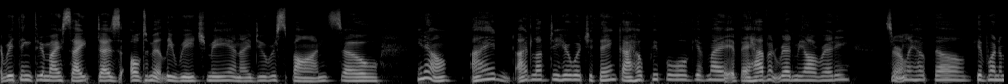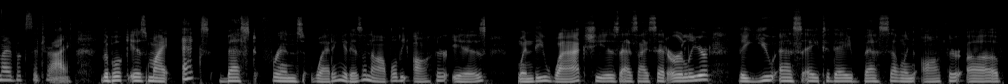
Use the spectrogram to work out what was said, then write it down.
Everything through my site does ultimately reach me, and I do respond. So, you know, I'd I'd love to hear what you think. I hope people will give my if they haven't read me already, certainly hope they'll give one of my books a try. The book is My Ex Best Friend's Wedding. It is a novel. The author is Wendy Wax. She is, as I said earlier, the USA Today best-selling author of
